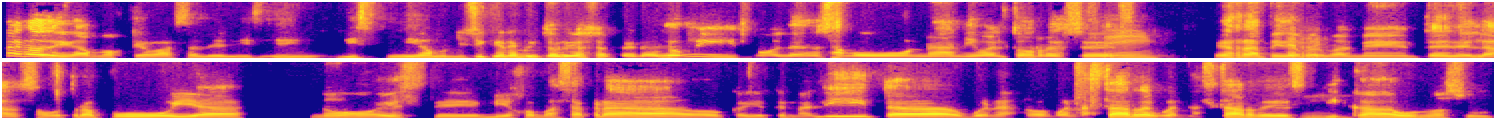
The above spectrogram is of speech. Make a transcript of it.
pero digamos que va a salir, ni, ni, siquiera victorioso, pero lo mismo, le lanzan una, Aníbal Torres es, es rápido verbalmente, le lanzan otra puya, ¿no? Este viejo masacrado, cállate malita, buenas, no, buenas tardes, buenas tardes, y cada uno a su,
